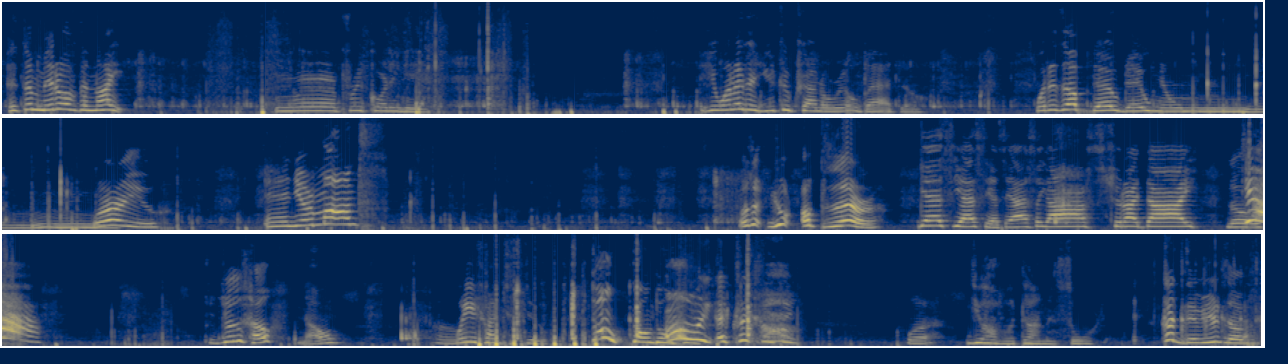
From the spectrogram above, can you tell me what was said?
It's the middle of the night. We're pre-recording here. He wanted a YouTube channel real bad, though. What is up, do do no? Mm, mm, mm, Where are you? And your mom's. Was it? You're up there. Yes, yes, yes, yes, yes. Should I die? No. Yeah. Did you lose health? No. Oh. What are you trying to do? Don't, don't, don't. Oh wait, I clicked something. what? You have a diamond sword. God damn, you're dumb.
